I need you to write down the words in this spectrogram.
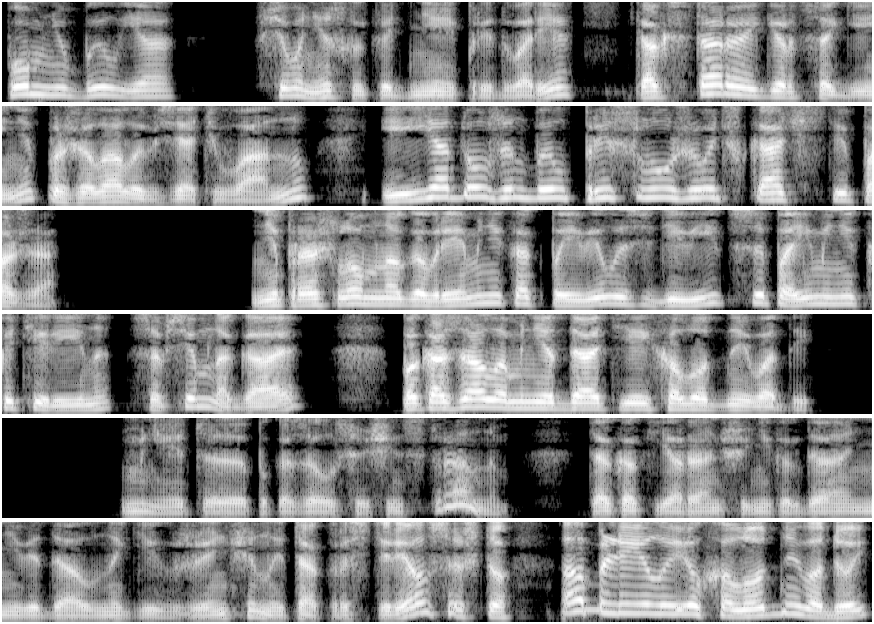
Помню, был я всего несколько дней при дворе, как старая герцогиня пожелала взять ванну, и я должен был прислуживать в качестве пажа. Не прошло много времени, как появилась девица по имени Катерина, совсем нагая, показала мне дать ей холодной воды. Мне это показалось очень странным, так как я раньше никогда не видал ногих женщин и так растерялся, что облил ее холодной водой.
